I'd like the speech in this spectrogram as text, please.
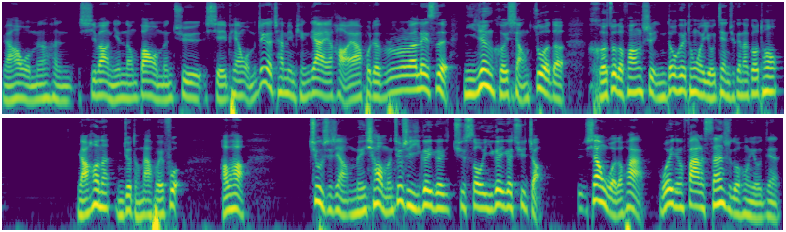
然后我们很希望您能帮我们去写一篇我们这个产品评价也好呀，或者类似你任何想做的合作的方式，你都可以通过邮件去跟他沟通。然后呢，你就等他回复，好不好？就是这样，没窍门，就是一个一个去搜，一个一个去找。像我的话，我已经发了三十多封邮件，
